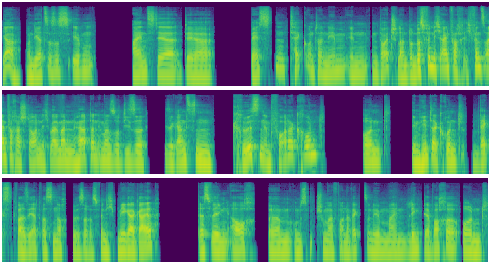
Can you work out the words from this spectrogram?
ja, und jetzt ist es eben eins der, der besten Tech-Unternehmen in, in Deutschland. Und das finde ich einfach, ich finde es einfach erstaunlich, weil man hört dann immer so diese, diese ganzen Größen im Vordergrund und im Hintergrund wächst quasi etwas noch Größeres. Finde ich mega geil. Deswegen auch ähm, um es schon mal vorne wegzunehmen, mein Link der Woche. Und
